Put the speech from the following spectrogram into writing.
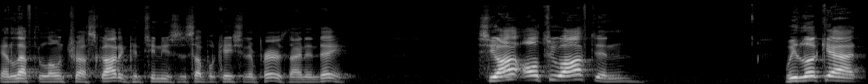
and left alone trusts God and continues in supplication and prayers night and day. See, all, all too often, we look at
